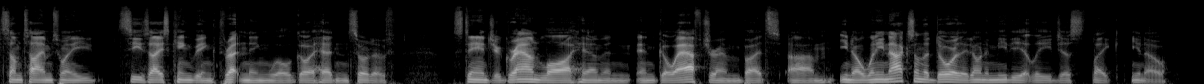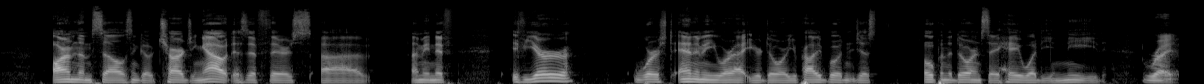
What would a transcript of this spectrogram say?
sometimes when he sees Ice King being threatening will go ahead and sort of stand your ground law him and and go after him but um you know when he knocks on the door they don't immediately just like you know arm themselves and go charging out as if there's uh i mean if if your worst enemy were at your door you probably wouldn't just open the door and say hey what do you need right.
